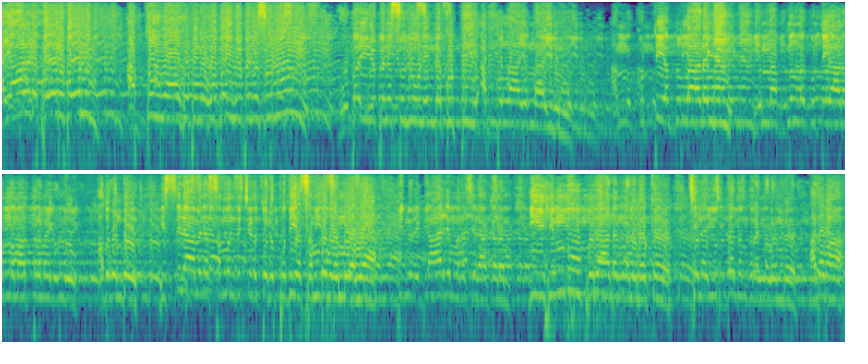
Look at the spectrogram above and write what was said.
അയാളുടെ പേര് പോലും അബ്ദുല്ലാഹുബിന് ഉബൈബിന് സുലൂൽ ഉബയ്യുബിന് സുലൂലിന്റെ കുട്ടി അബ്ദുള്ള എന്നായിരുന്നു. അന്ന് കുട്ടി അബ്ദുള്ള ആണെങ്കിൽ ഇന്ന് അബ്ദുള്ള കുട്ടിയാണെന്ന് മാത്രമേ ഉള്ളൂ. അതുകൊണ്ട് ഇസ്ലാമിനെ സംബന്ധിച്ചിടത്തൊരു പുതിയ സംഭവം ഒന്നുമല്ല. പിന്നൊരു കാര്യം മനസ്സിലാക്കണം. ഈ ഹിന്ദു പുരാണങ്ങളിലൊക്കെ ചില യുദ്ധതന്ത്രങ്ങളുണ്ട്. അഥവാ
